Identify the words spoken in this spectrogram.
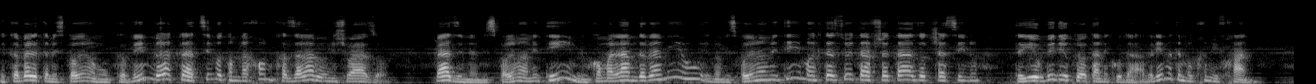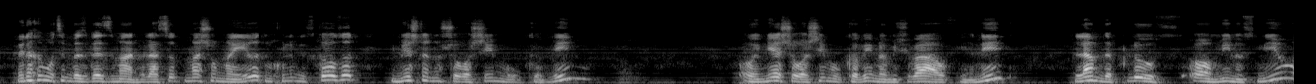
לקבל את המספרים המורכבים ורק להציב אותם נכון חזרה במשוואה הזו. ואז עם המספרים האמיתיים, במקום הלמדה והמיהו, עם המספרים האמיתיים, רק תעשו את ההפשטה הזאת שעשינו. תגיעו בדיוק לאותה נקודה. אבל אם אתם לוקחים מבחן, ואנחנו רוצים לבזבז זמן ולעשות משהו מהיר, אתם יכולים לזכור זאת אם יש לנו שורשים מורכבים, או אם יש שורשים מורכבים למשוואה האופיינית, למדה פלוס או מינוס מיו,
